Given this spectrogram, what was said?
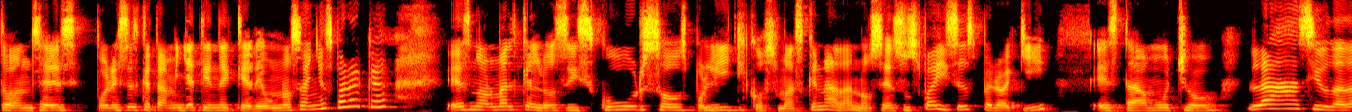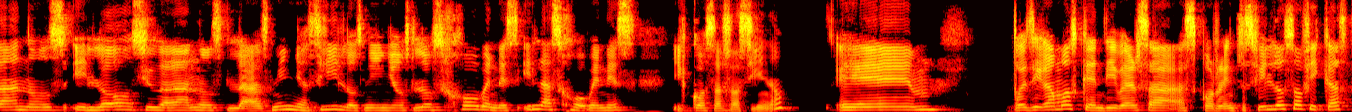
Entonces, por eso es que también ya tiene que de unos años para acá, es normal que en los discursos políticos, más que nada, no sé en sus países, pero aquí está mucho las ciudadanos y los ciudadanos, las niñas y los niños, los jóvenes y las jóvenes y cosas así, ¿no? Em, pues digamos que en diversas corrientes filosóficas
